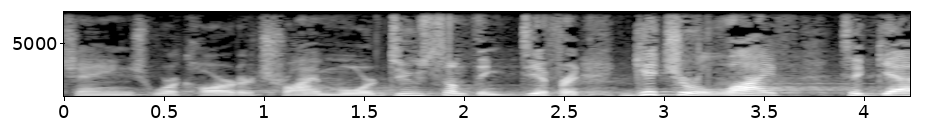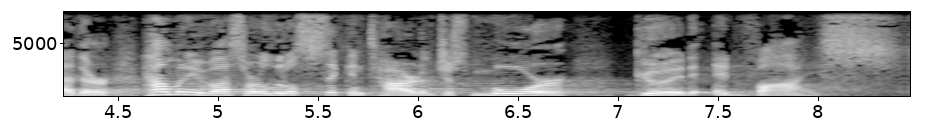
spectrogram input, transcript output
Change, work harder, try more, do something different, get your life together. How many of us are a little sick and tired of just more good advice?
